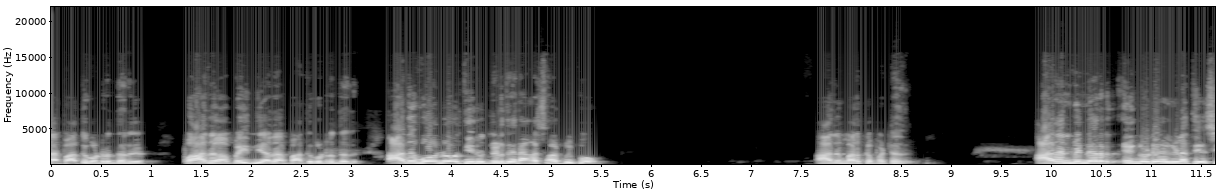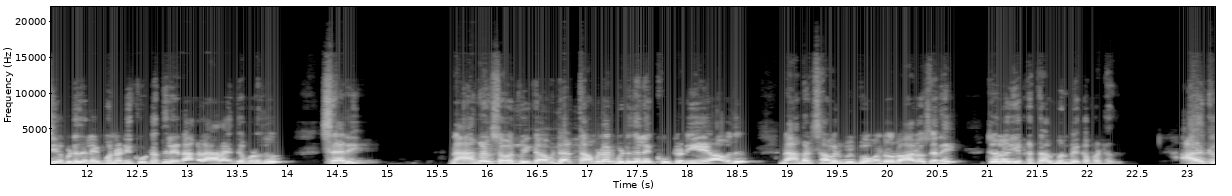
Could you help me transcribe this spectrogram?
தான் பார்த்து கொண்டிருந்தது பாதுகாப்பை இந்தியா தான் பார்த்து கொண்டிருந்தது. அது போன்ற ஒரு தீர்வு திட்டத்தை நாங்கள் சமர்ப்பிப்போம். அது மறுக்கப்பட்டது. அதன் பின்னர் எங்களுடைய ஈழ தேசிய விடுதலை முன்னணி கூட்டத்திலே நாங்கள் ஆராய்ந்த பொழுது சரி நாங்கள் சமர்ப்பிக்காவிட்டால் தமிழர் விடுதலை கூட்டணியாவது நாங்கள் சமர்ப்பிப்போம் என்ற ஒரு ஆலோசனை டெலோ இயக்கத்தால் முன்வைக்கப்பட்டது. அதற்கு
